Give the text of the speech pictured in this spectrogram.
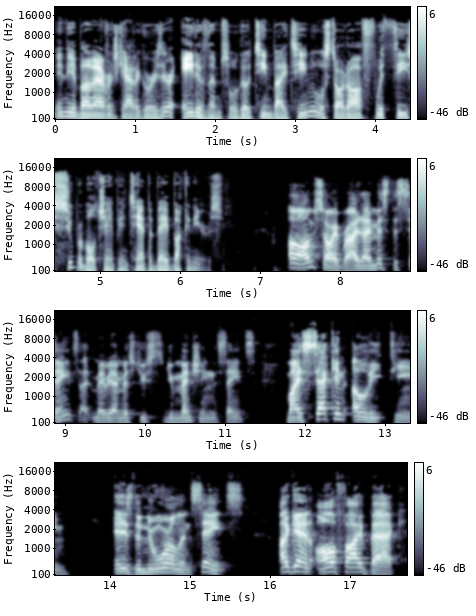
In the above average categories, there are eight of them, so we'll go team by team, and we'll start off with the Super Bowl champion, Tampa Bay Buccaneers. Oh, I'm sorry, Brian. I missed the Saints. Maybe I missed you you mentioning the Saints. My second elite team is the New Orleans Saints. Again, all five back.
